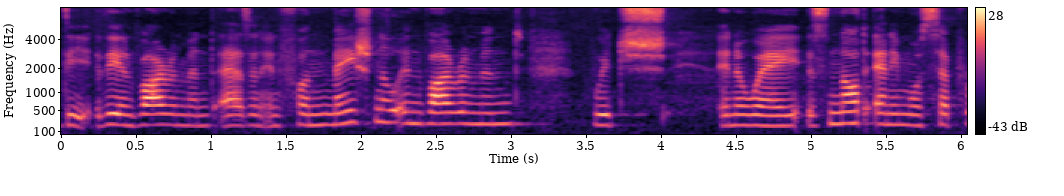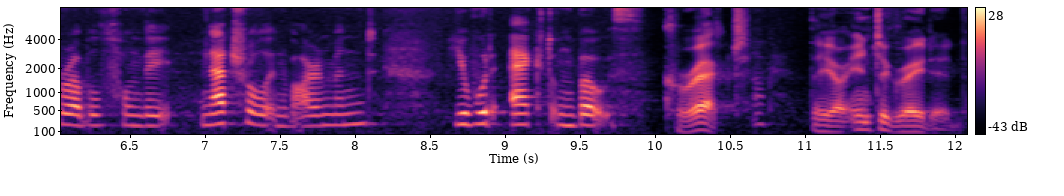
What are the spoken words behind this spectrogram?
the, the environment as an informational environment, which in a way is not any more separable from the natural environment, you would act on both. Correct. Okay. They are integrated.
